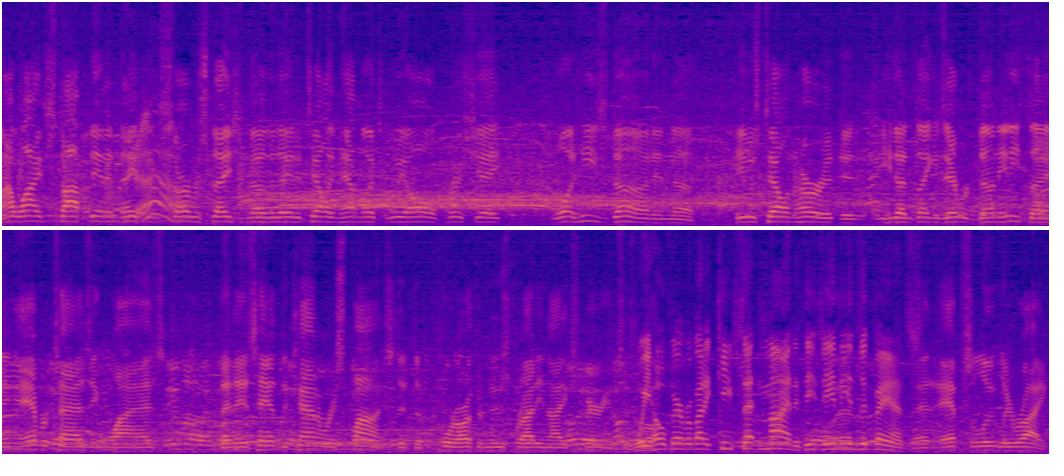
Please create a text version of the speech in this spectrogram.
My wife stopped in at Nathan's Yeah. service station the other day to tell him how much we all appreciate what he's done. And uh, he was telling her it, it, he doesn't think he's ever done anything advertising-wise that has had the kind of response that the Port Arthur News Friday Night Experience has. We hope everybody keeps that in mind if these Indians advance. That, absolutely right.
